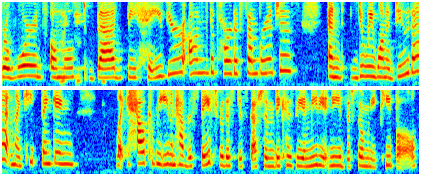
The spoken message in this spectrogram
rewards almost bad behavior on the part of some branches. And do we want to do that? And I keep thinking, like, how can we even have the space for this discussion because the immediate needs of so many people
